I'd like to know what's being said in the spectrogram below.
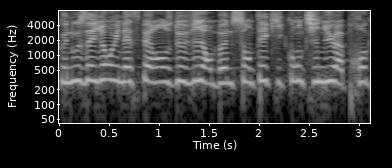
que nous ayons une espérance de vie en bonne santé qui continue à progresser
